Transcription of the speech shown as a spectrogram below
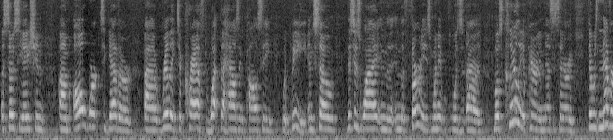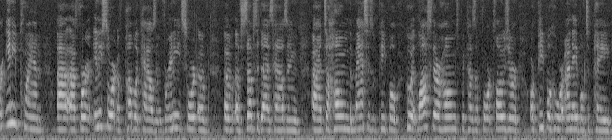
Association um, all work together uh, really to craft what the housing policy would be. And so this is why in the in the 30s, when it was uh, most clearly apparent and necessary, there was never any plan uh, uh, for any sort of public housing, for any sort of, of, of subsidized housing uh, to home the masses of people who had lost their homes because of foreclosure or people who were unable to pay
